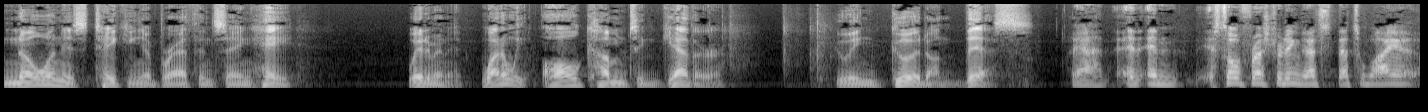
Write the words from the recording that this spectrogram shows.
no one is taking a breath and saying, hey, wait a minute, why don't we all come together doing good on this? Yeah, and, and it's so frustrating. That's that's why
